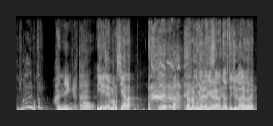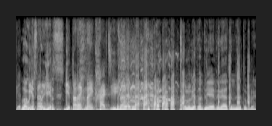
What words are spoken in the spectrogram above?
Tujuh kali muter. Anjing eta. Iya itu emang syarat. itu lagunya katanya juga- syaratnya harus tujuh kali. Lagunya Gitar- Seven Years. Gitar rek naik haji. Lu lihat nanti ya, dilihatin di YouTube deh.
